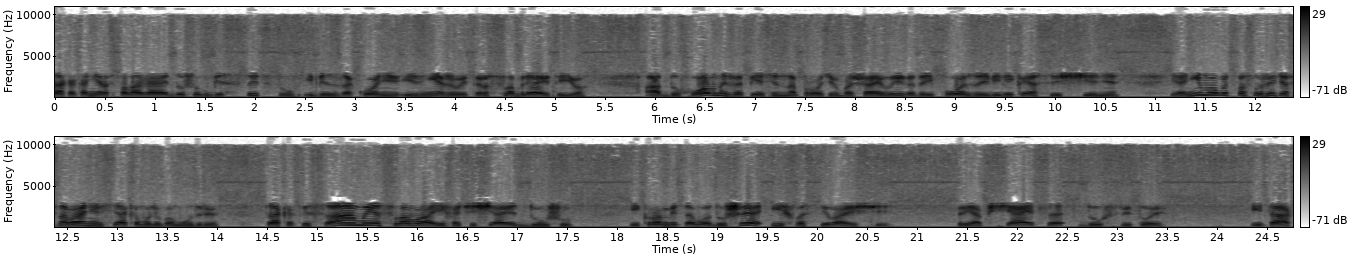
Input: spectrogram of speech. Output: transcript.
так как они располагают душу к бесстыдству и беззаконию, изнеживают и расслабляют ее. От духовных же песен, напротив, большая выгода и польза, и великое освящение. И они могут послужить основанием всякому любомудрию, так как и самые слова их очищают душу, и кроме того, душе их воспевающей приобщается Дух Святой. Итак,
